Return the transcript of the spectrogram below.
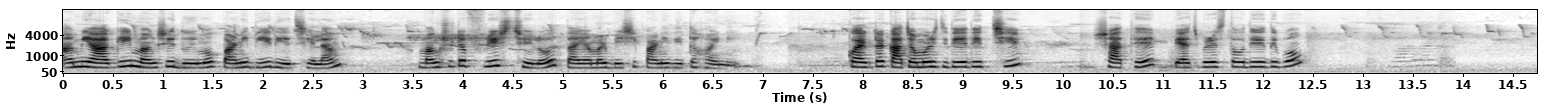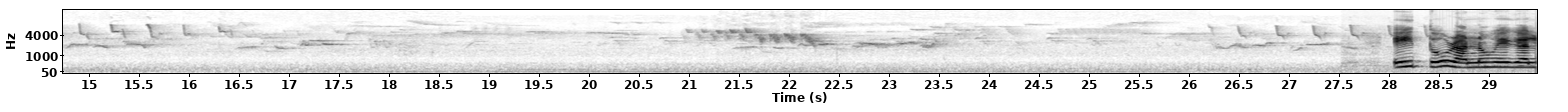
আমি আগেই মাংসে দুই মুখ পানি দিয়ে দিয়েছিলাম। মাংসটা ফ্রেশ ছিল, তাই আমার বেশি পানি দিতে হয়নি। কয়েকটা কাঁচামরিচ দিয়ে দিচ্ছি। সাথে পেঁয়াজ বেরেস্তাও দিয়ে দেবো। এই তো রান্না হয়ে গেল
